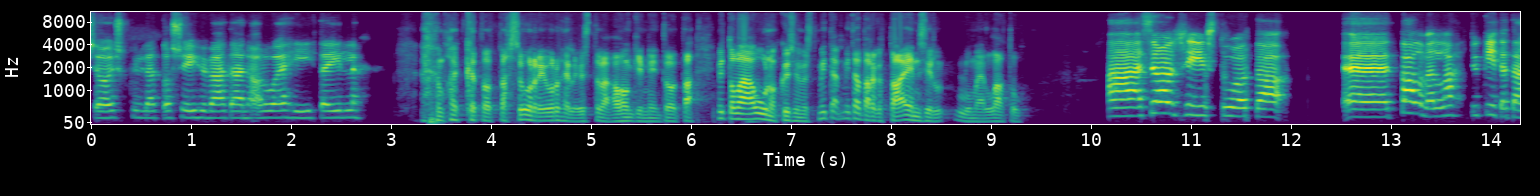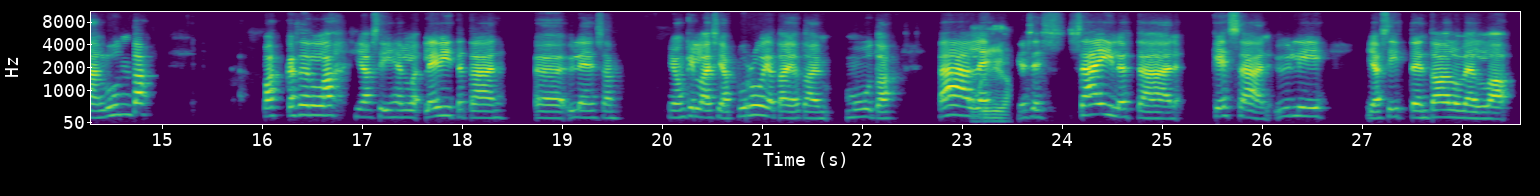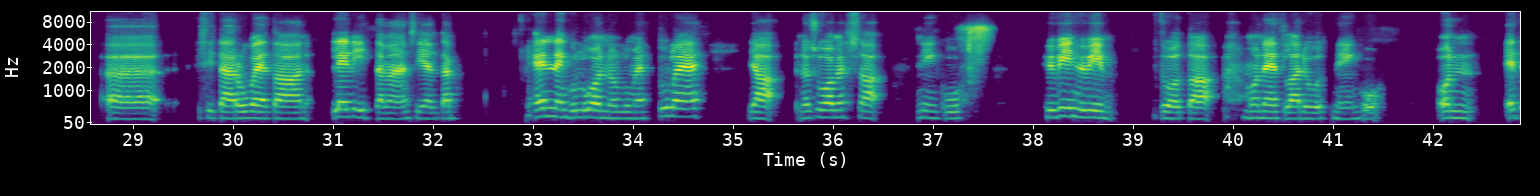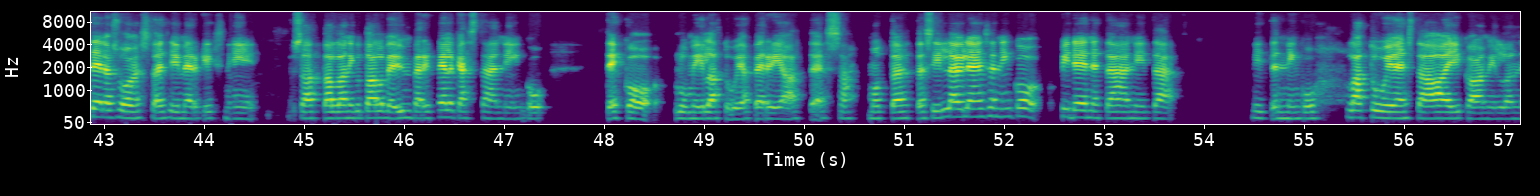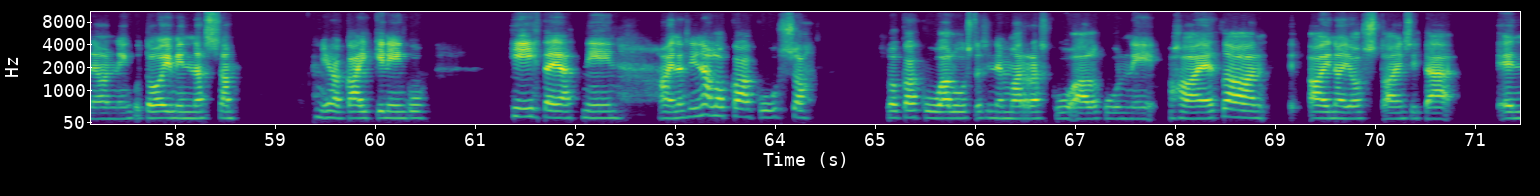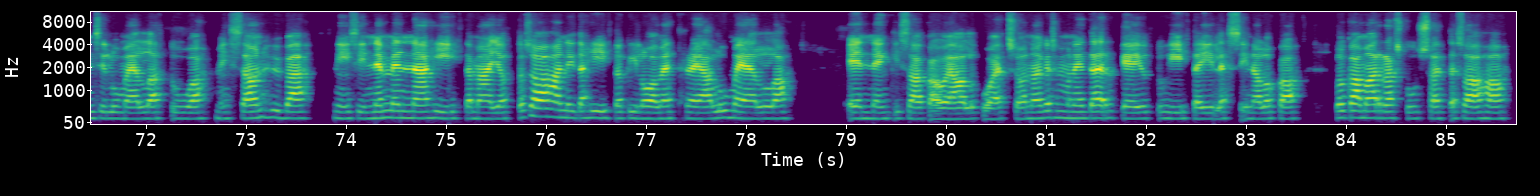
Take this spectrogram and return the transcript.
se olisi kyllä tosi hyvä tämän alueen hiihtäjille. Vaikka tota, suuri urheiluystävä onkin, niin tuota, nyt on vähän Uuno kysymys. Mitä, mitä tarkoittaa ensilumen latu? Ää, se on siis tuota, ää, talvella tykitetään lunta pakkasella ja siihen levitetään ää, yleensä jonkinlaisia puruja tai jotain muuta päälle Oja. ja se säilötään kesän yli ja sitten talvella ää, sitä ruvetaan levittämään sieltä ennen kuin luonnonlumet tulee. Ja no Suomessa niin kuin, hyvin, hyvin tuota, monet ladut niin kuin, on Etelä-Suomessa esimerkiksi, niin saattaa olla niin kuin, ympäri pelkästään niin kuin, tekolumilatuja periaatteessa, mutta että sillä yleensä niin kuin, pidennetään niitä niiden niin kuin, latujen sitä aikaa, milloin ne on niin kuin, toiminnassa. Ja kaikki niin kuin, hiihtäjät, niin aina siinä lokakuussa, lokakuun alusta sinne marraskuun alkuun, niin haetaan aina jostain sitä ensilumellatua, missä on hyvä, niin sinne mennään hiihtämään, jotta saadaan niitä hiihtokilometrejä lumella ennen kisakauden alkua. Et se on aika semmoinen tärkeä juttu hiihtäjille siinä loka, loka-marraskuussa, että saadaan,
